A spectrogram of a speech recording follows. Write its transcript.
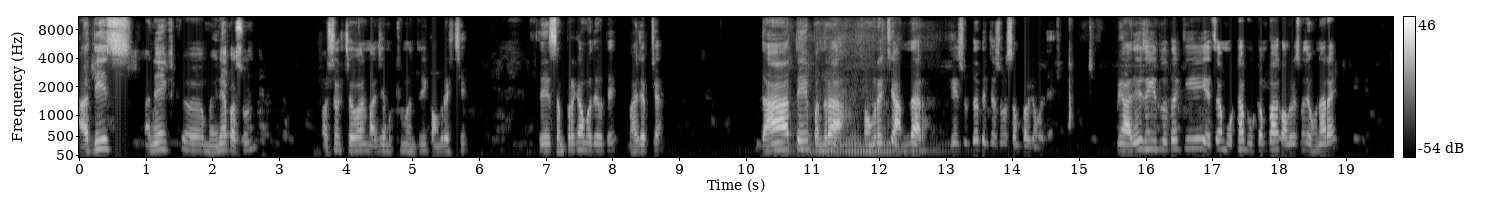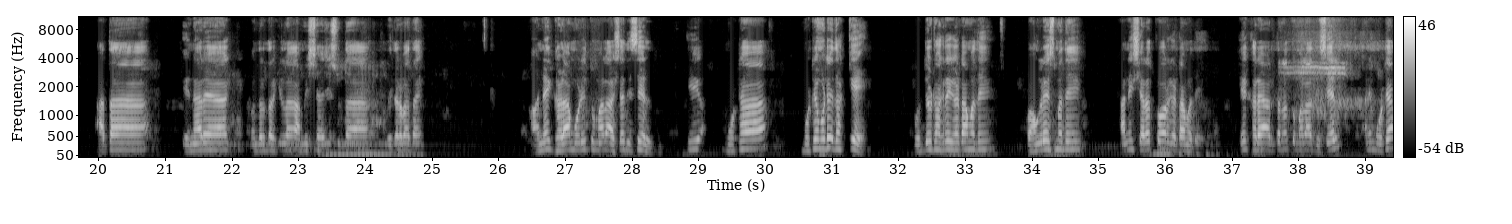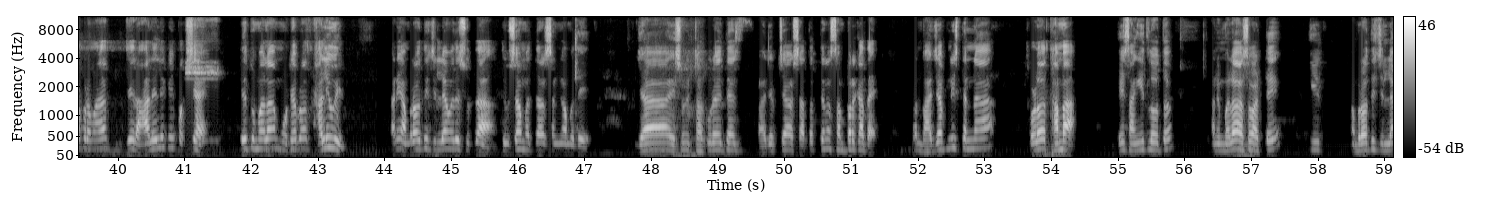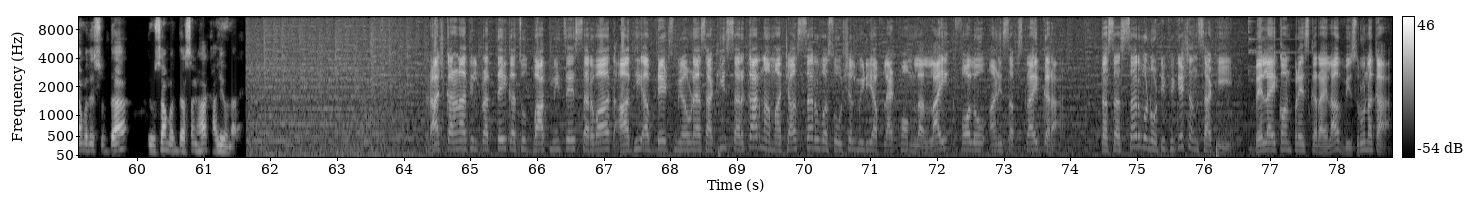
आधीच अनेक महिन्यापासून अशोक चव्हाण माजी मुख्यमंत्री काँग्रेसचे. ते संपर्कामध्ये होते भाजपच्या. दहा ते पंधरा काँग्रेसचे आमदार हे सुद्धा त्यांच्यासोबत संपर्कामध्ये आहे मी आधी सांगितलं होतं की याचा मोठा भूकंप हा काँग्रेसमध्ये होणार आहे. आता येणाऱ्या पंधरा तारखेला अमित शहाजी सुद्धा विदर्भात आहे. अनेक घडामोडी तुम्हाला अशा दिसेल की मोठा मोठे मोठे धक्के उद्धव ठाकरे गटामध्ये काँग्रेसमध्ये आणि शरद पवार गटामध्ये. हे खऱ्या अर्थानं तुम्हाला दिसेल आणि मोठ्या प्रमाणात जे राहिलेले काही पक्ष आहे ते तुम्हाला मोठ्या प्रमाणात खाली होईल. आणि अमरावती जिल्ह्यामध्ये सुद्धा तिवसा मतदारसंघामध्ये ज्या यशवंत ठाकूर आहे त्या भाजपच्या सातत्यानं संपर्कात आहे. पण भाजपनीच त्यांना थोडं थांबा हे सांगितलं होतं. आणि मला असं वाटते अमरावती जिल्ह्यामध्ये सुद्धा दिवसा मतदारसंघ हा खाली होणार आहे. राजकारणातील प्रत्येक अचूक बातमीचे सर्वात आधी अपडेट्स मिळवण्यासाठी सरकारनामाच्या सर्व सोशल मीडिया प्लॅटफॉर्मला लाईक फॉलो आणि सबस्क्राईब करा. तसंच सर्व नोटिफिकेशनसाठी बेल आयकॉन प्रेस करायला विसरू नका.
